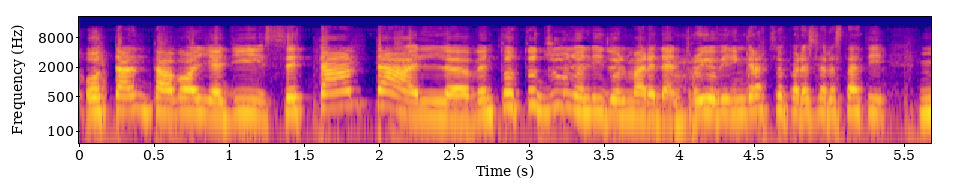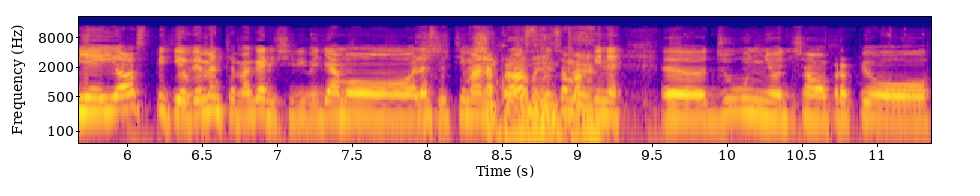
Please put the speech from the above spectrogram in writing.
80 voglia di 70 il 28 giugno Lido il mare dentro. Io vi ringrazio per essere stati miei ospiti. Ovviamente, magari ci rivediamo la settimana prossima, insomma, a fine eh, giugno, diciamo proprio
